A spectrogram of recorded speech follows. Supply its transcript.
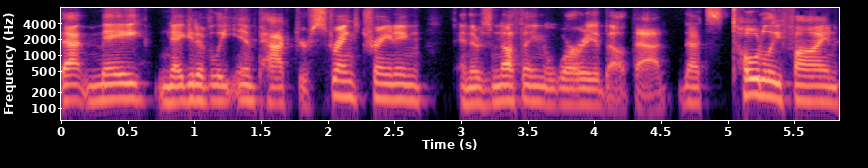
That may negatively impact your strength training and there's nothing to worry about that. That's totally fine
